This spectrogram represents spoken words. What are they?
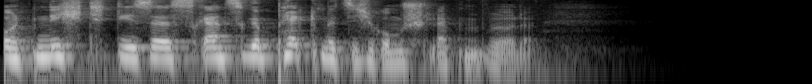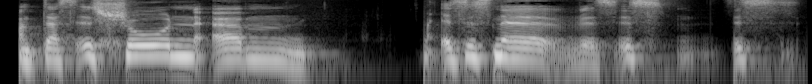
und nicht dieses ganze Gepäck mit sich rumschleppen würde. Und das ist schon, ähm, es ist eine, es ist, es ist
